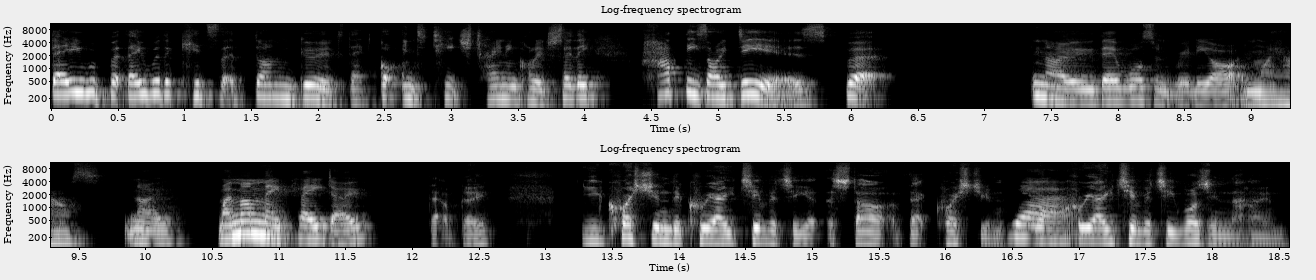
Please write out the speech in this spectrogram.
they were, but they were the kids that had done good. They'd got into teach training college. So they had these ideas, but no, there wasn't really art in my house. No. My mum made Play-Doh. That'll do. You questioned the creativity at the start of that question. Yeah. What creativity was in the home?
